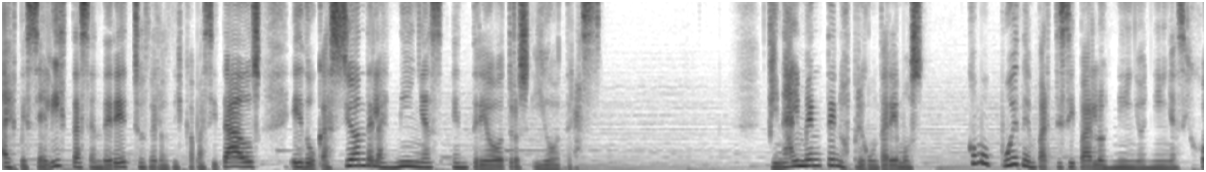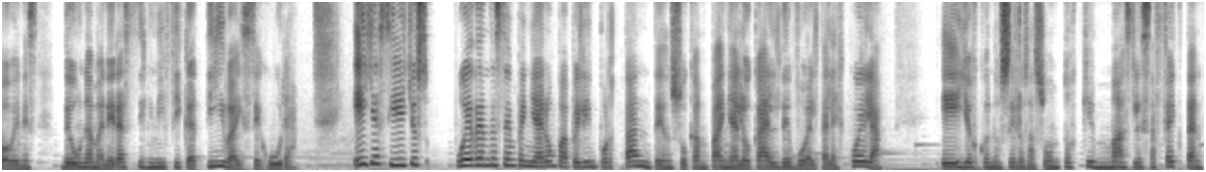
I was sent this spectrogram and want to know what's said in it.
a especialistas en derechos de los discapacitados, educación de las niñas, entre otros y otras. Finalmente nos preguntaremos, ¿cómo pueden participar los niños, niñas y jóvenes de una manera significativa y segura? Ellas y ellos pueden desempeñar un papel importante en su campaña local de vuelta a la escuela. Ellos conocen los asuntos que más les afectan,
